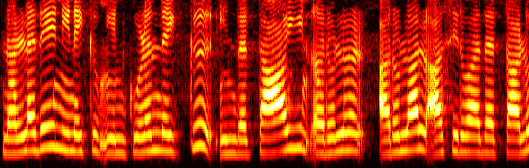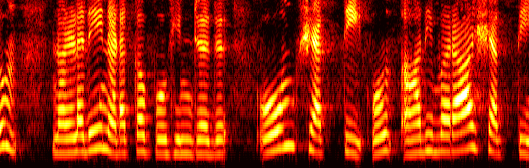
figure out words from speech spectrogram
நல்லதே நினைக்கும் என் குழந்தைக்கு இந்த தாயின் அருளால் அருளால் ஆசிர்வாதத்தாலும் நல்லதே நடக்கப் போகின்றது. ஓம் சக்தி ஓம் ஆதிபரா சக்தி.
